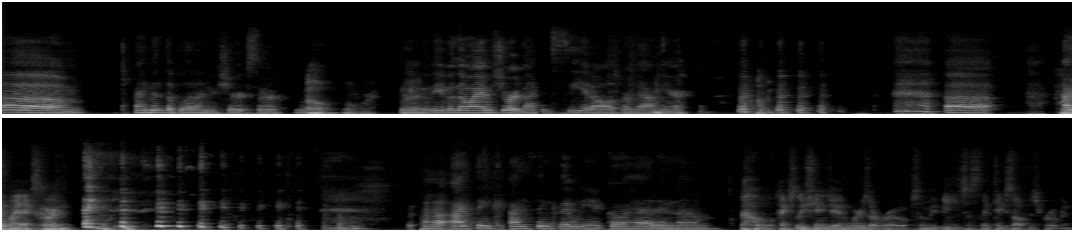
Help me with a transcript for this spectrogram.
um, I meant the blood on your shirt, sir. Oh, well, we're, Even, even though I am short and I can see it all from down here. uh, Where's I- my X card? Uh, I think I think that we go ahead and um, Oh, actually, Shanjan wears a robe, so maybe he just like takes off his robe and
